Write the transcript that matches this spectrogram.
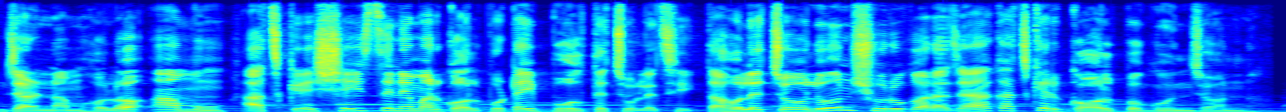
যার নাম হলো আমু। আজকে সেই সিনেমার গল্পটাই বলতে চলেছি। তাহলে চলুন শুরু করা যাক আজকের গল্প গুঞ্জন।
